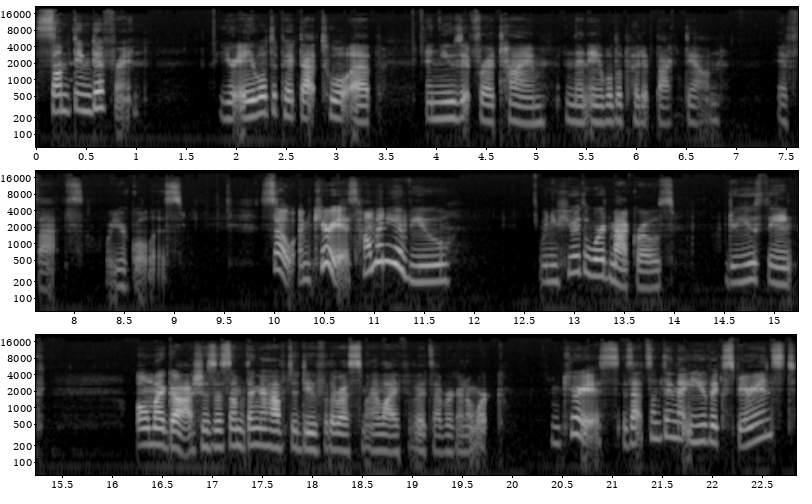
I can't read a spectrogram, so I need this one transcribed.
something different, you're able to pick that tool up and use it for a time and then able to put it back down if that's what your goal is. So, I'm curious, how many of you, when you hear the word macros, do you think, oh my gosh, is this something I have to do for the rest of my life if it's ever going to work? I'm curious, is that something that you've experienced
